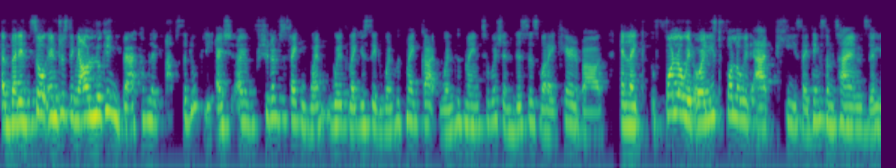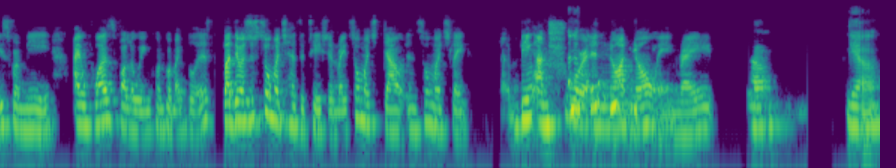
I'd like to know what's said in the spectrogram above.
but it's so interesting. Now looking back i'm like absolutely. I, sh- I should have just like went with like you said went with my gut went with my intuition. This is what i cared about. And like follow it or at least follow it at peace. I think sometimes at least for me i was following quote unquote my bliss but there was just so much hesitation right? So much doubt and so much like being unsure and not knowing right? Yeah. Yeah.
